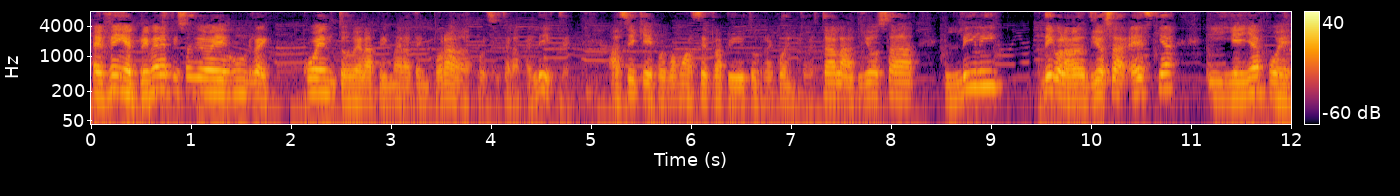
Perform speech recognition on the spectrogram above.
en fin, el primer episodio es un recuento de la primera temporada, por si te la perdiste. Así que pues vamos a hacer rapidito un recuento. Está la diosa Lily, digo la diosa Estia, y ella pues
